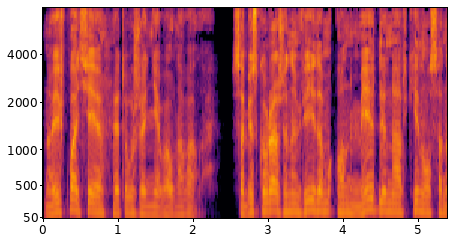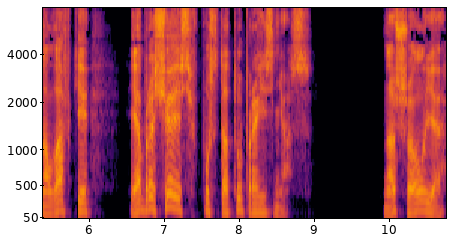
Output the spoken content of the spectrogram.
Но Евпатия это уже не волновало. С обескураженным видом он медленно откинулся на лавке и, обращаясь в пустоту, произнес. «Нашел я,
